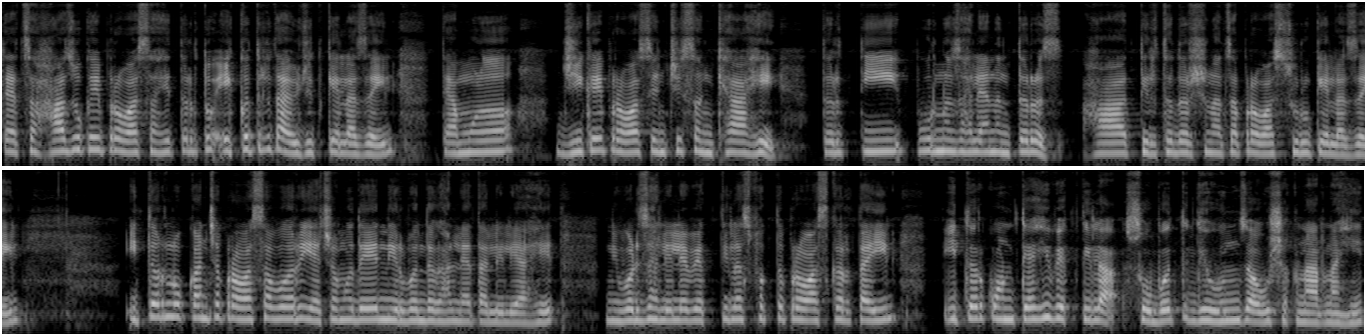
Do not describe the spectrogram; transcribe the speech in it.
त्याचा हा जो काही प्रवास आहे तर तो एकत्रित आयोजित केला जाईल. त्यामुळं जी काही प्रवाशांची संख्या आहे तर ती पूर्ण झाल्यानंतरच हा तीर्थदर्शनाचा प्रवास सुरू केला जाईल. इतर लोकांच्या प्रवासावर याच्यामध्ये निर्बंध घालण्यात आलेले आहेत. निवड झालेल्या व्यक्तीलाच फक्त प्रवास करता येईल. इतर कोणत्याही व्यक्तीला सोबत घेऊन जाऊ शकणार नाहीत.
